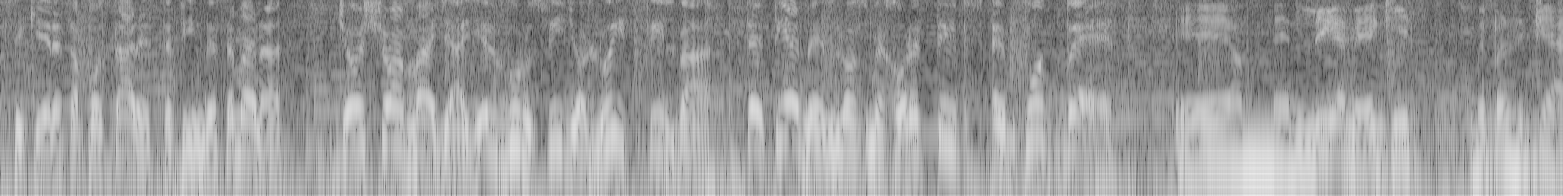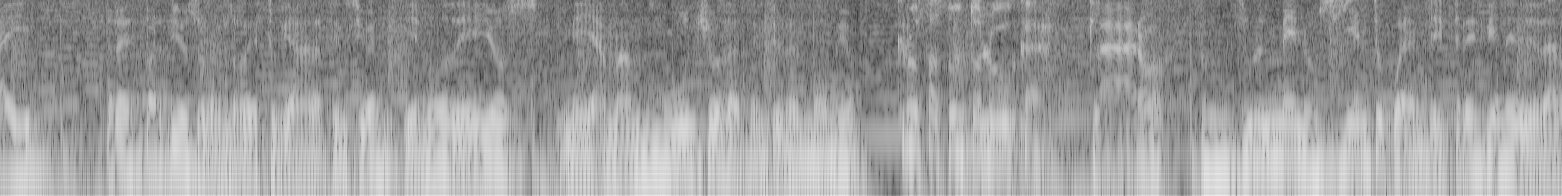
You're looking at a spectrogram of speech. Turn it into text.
Si quieres apostar este fin de semana, Joshua Maya y el gurusillo Luis Silva te tienen los mejores tips en Footbet. Eh, um, en Liga MX me parece que hay tres partidos sobre el resto que llaman la atención y en uno de ellos me llama mucho la atención el momio. Cruz Azul Toluca, claro. Cruz Azul menos 143 viene de dar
